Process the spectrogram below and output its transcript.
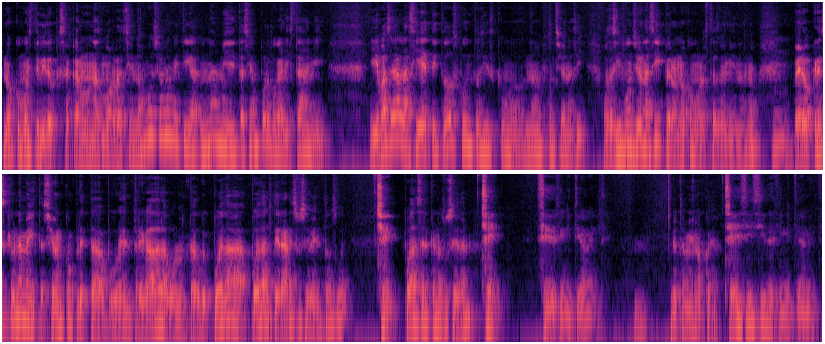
No como este video que sacaron unas morras diciendo, vamos a hacer una, una meditación por Afganistán y, y va a ser a las 7 y todos juntos y es como, no funciona así. O sea, sí funciona así, pero no como lo estás vendiendo, ¿no? Mm. Pero ¿crees que una meditación completa o entregada a la voluntad, güey, pueda, pueda alterar esos eventos, güey? Sí, ¿Puede hacer que no sucedan? sí, sí, definitivamente. Mm, Yo también lo creo. Sí, sí, sí, definitivamente.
